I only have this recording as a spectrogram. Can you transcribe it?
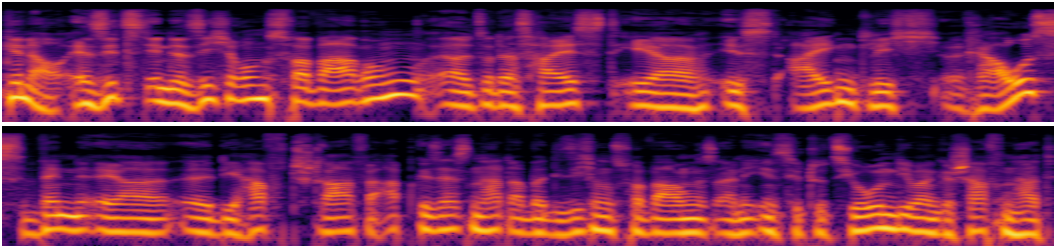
Genau, er sitzt in der Sicherungsverwahrung, also das heißt, er ist eigentlich raus, wenn er äh, die Haftstrafe abgesessen hat, aber die Sicherungsverwahrung ist eine Institution, die man geschaffen hat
